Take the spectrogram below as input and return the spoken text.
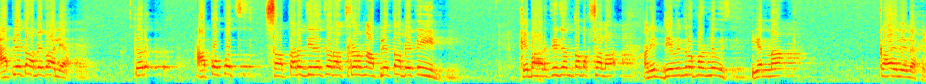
आपल्या ताब्यात आल्या तर आपोआपच सातारा जिल्ह्याचं राजकारण आपल्या ताब्यात येईल. हे भारतीय जनता पक्षाला आणि देवेंद्र फडणवीस यांना कळलेलं आहे.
